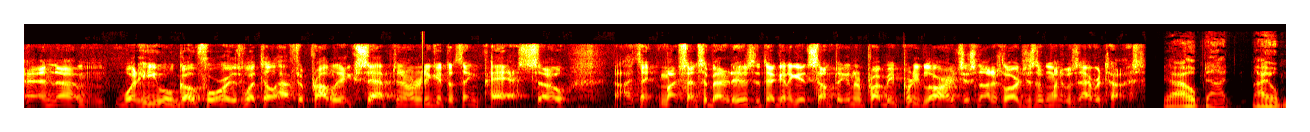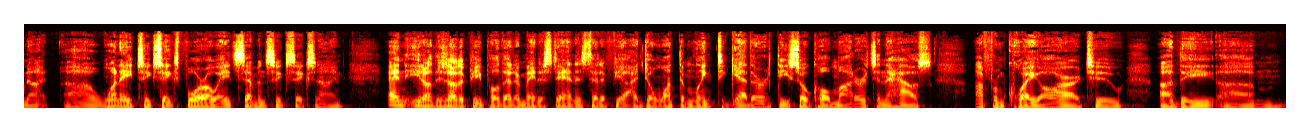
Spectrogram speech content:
And um, what he will go for is what they'll have to probably accept in order to get the thing passed. So I think my sense about it is that they're going to get something, and it'll probably be pretty large, just not as large as the one that was advertised. Yeah, I hope not. I hope not. Uh, one eight six six four zero eight seven six six nine. And you know, there's other people that have made a stand and said, if you, I don't want them linked together, the so-called moderates in the House, uh, from Cuellar to uh, the um,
